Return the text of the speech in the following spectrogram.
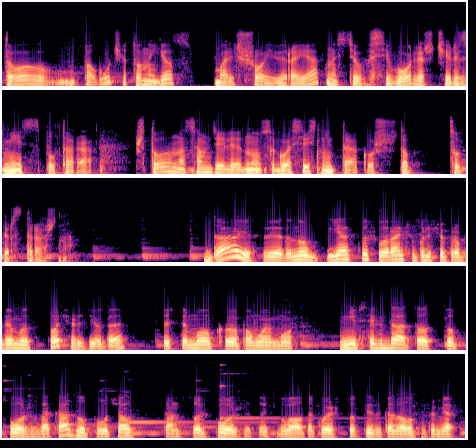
то получит он ее с большой вероятностью всего лишь через месяц-полтора. Что на самом деле, ну согласись, не так уж, что супер страшно. Да, если это... Ну, я слышал, раньше были еще проблемы с очередью, да? То есть ты мог, э, по-моему, не всегда тот, кто позже заказывал, получал консоль позже. То есть бывало такое, что ты заказал, например,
